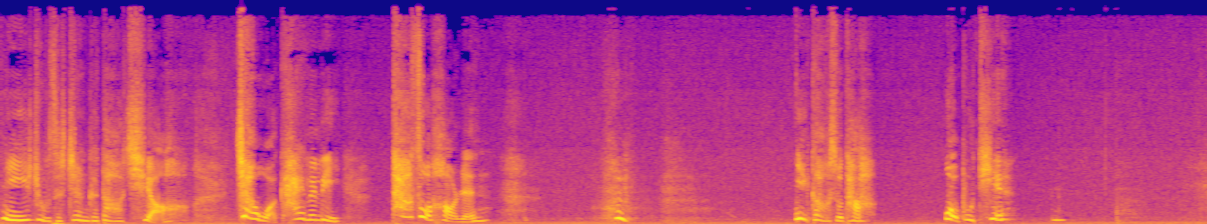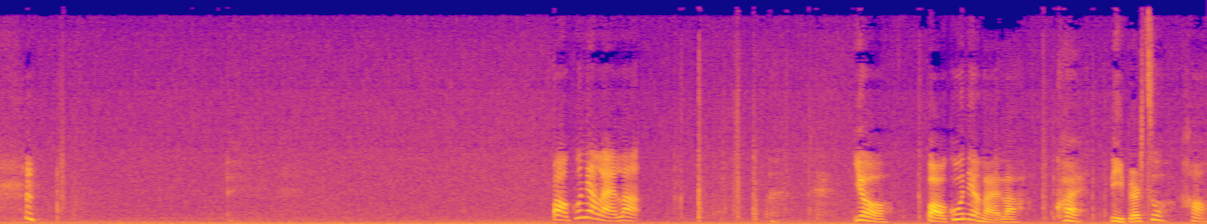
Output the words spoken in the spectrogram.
你主子真个倒巧，叫我开了例，他做好人。哼！你告诉他，我不听。哼。宝姑娘来了。哟，宝姑娘来了，快里边坐。好。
